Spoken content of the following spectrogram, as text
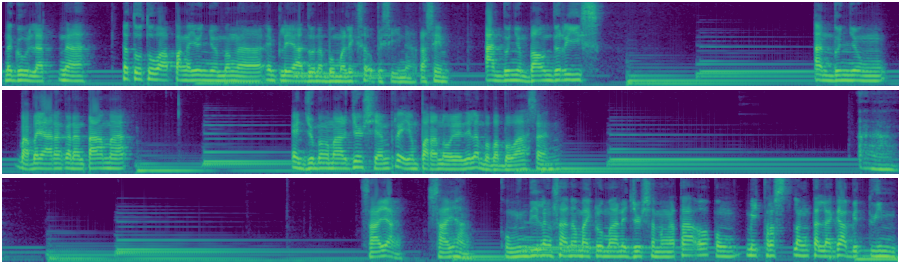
nagulat na natutuwa pa ngayon yung mga empleyado na bumalik sa opisina kasi andun yung boundaries, andun yung babayaran ka ng tama, and yung mga managers, syempre, yung paranoia nila mababawasan. Ah. Sayang, sayang. Kung hindi lang sana micromanager sa mga tao, kung may trust lang talaga between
